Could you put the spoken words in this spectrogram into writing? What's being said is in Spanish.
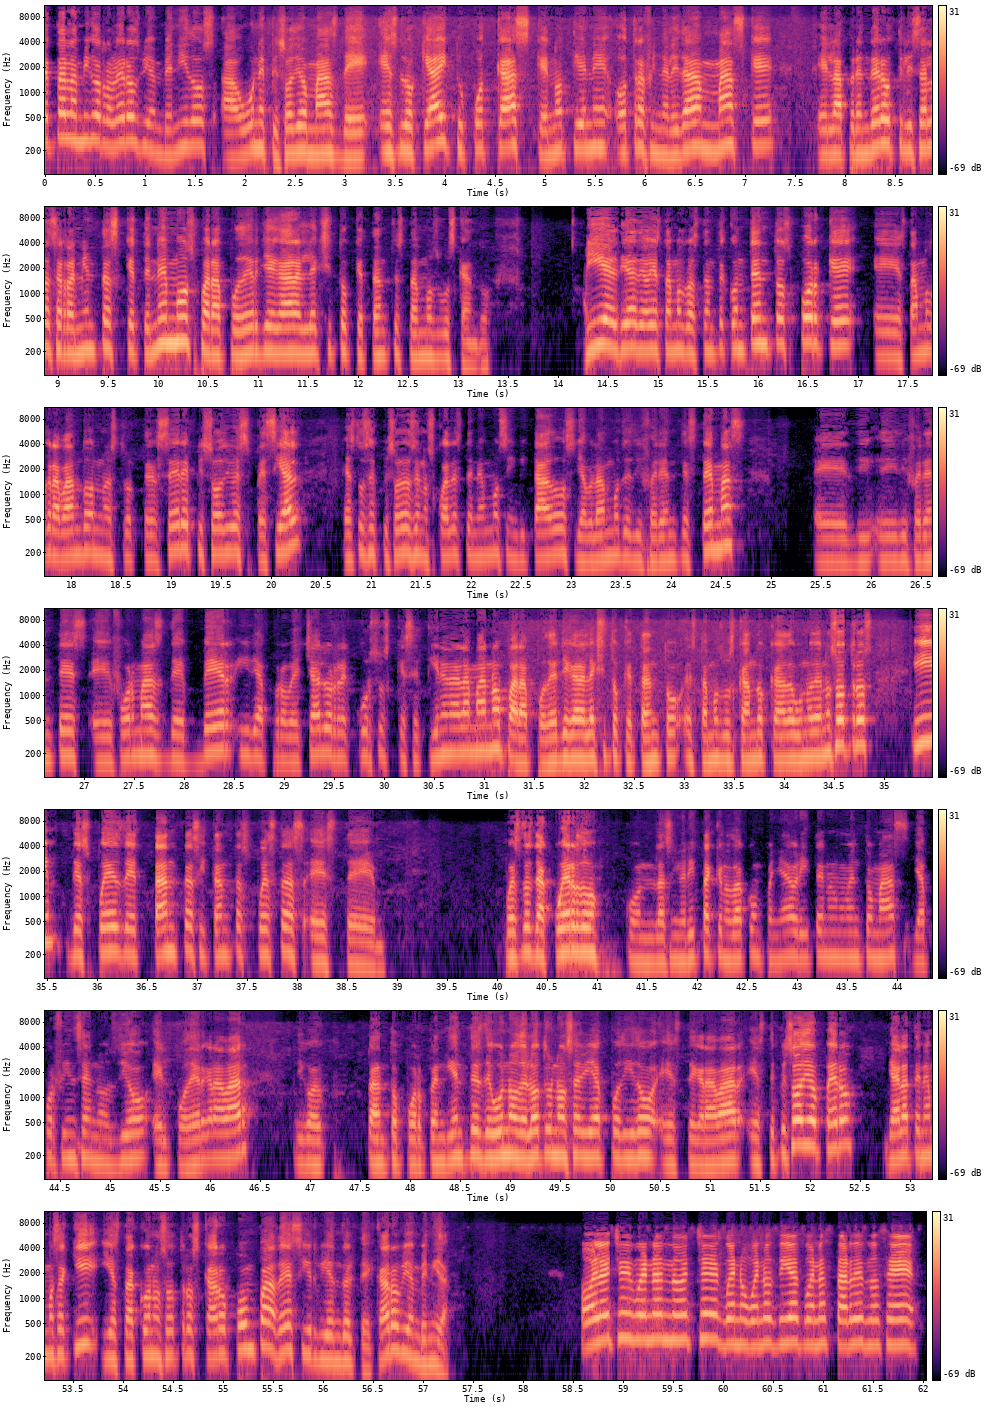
¿Qué tal amigos roleros? Bienvenidos a un episodio más de Es lo que hay, tu podcast que no tiene otra finalidad más que el aprender a utilizar las herramientas que tenemos para poder llegar al éxito que tanto estamos buscando. Y el día de hoy estamos bastante contentos porque eh, estamos grabando nuestro tercer episodio especial. Estos episodios en los cuales tenemos invitados y hablamos de diferentes temas, eh, di- eh, diferentes eh, formas de ver y de aprovechar los recursos que se tienen a la mano para poder llegar al éxito que tanto estamos buscando cada uno de nosotros. Y después de tantas y tantas puestas, este, puestas de acuerdo con la señorita que nos va a acompañar ahorita en un momento más, ya por fin se nos dio el poder grabar. Digo, tanto por pendientes de uno o del otro no se había podido este, grabar este episodio, pero ya la tenemos aquí y está con nosotros Caro Pompa de Sirviendo el Té. Caro, bienvenida. Hola Chuy, buenas noches, bueno, buenos días, buenas tardes, no sé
